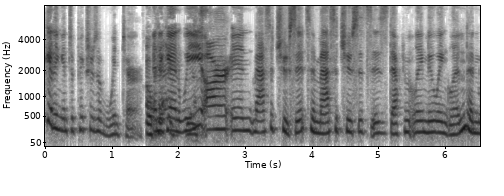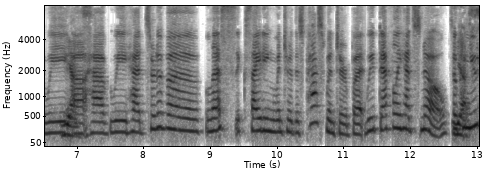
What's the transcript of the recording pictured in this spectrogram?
getting into pictures of winter. And again, we yes. are in Massachusetts and Massachusetts is definitely New England. And we uh, have, we had sort of a less exciting winter this past winter, but we've definitely had snow. So can you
